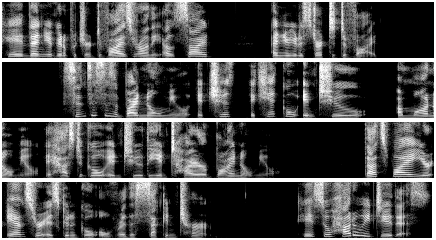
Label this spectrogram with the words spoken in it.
Okay, then you're going to put your divisor on the outside. and you're going to start to divide. Since this is a binomial, it, it can't go into a monomial. It has to go into the entire binomial. That's why your answer is going to go over the second term. Okay, so how do we do this?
